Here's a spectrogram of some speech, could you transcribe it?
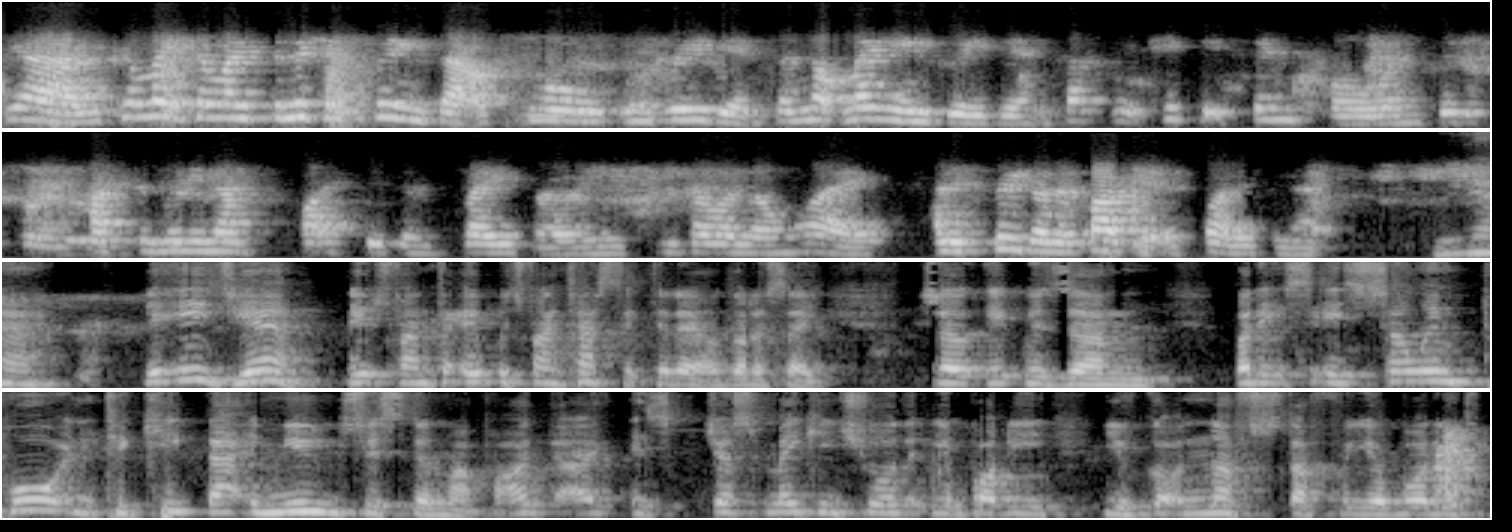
Yeah, you can make the most delicious things out of small ingredients and not many ingredients. That's what keep it simple and just have some really nice spices and flavour, and you can go a long way. And it's food on a budget as well, isn't it? Yeah, it is. Yeah, it's fant- It was fantastic today. I've got to say. So it was. Um, but it's it's so important to keep that immune system up. I, I, it's just making sure that your body, you've got enough stuff for your body to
